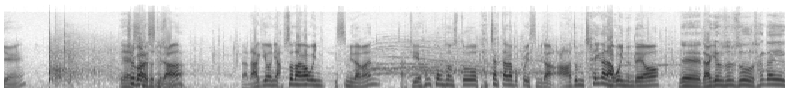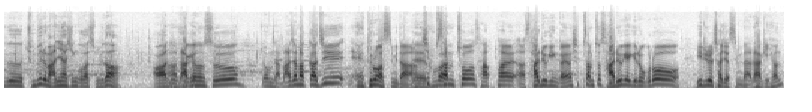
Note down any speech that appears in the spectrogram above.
예. 예, 출발했습니다. 자, 나기현이 앞서 나가고 있, 습니다만 자 뒤에 홍콩 선수도 바짝 따라붙고 있습니다. 아 좀 차이가 나고 있는데요. 네, 나기현 선수 상당히 그 준비를 많이 하신 것 같습니다. 아, 아, 나기현 선수 좀 자 마지막까지 예, 들어왔습니다. 네, 13초 48 아, 46인가요? 13초 46의 기록으로 1위를 차지했습니다. 나기현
